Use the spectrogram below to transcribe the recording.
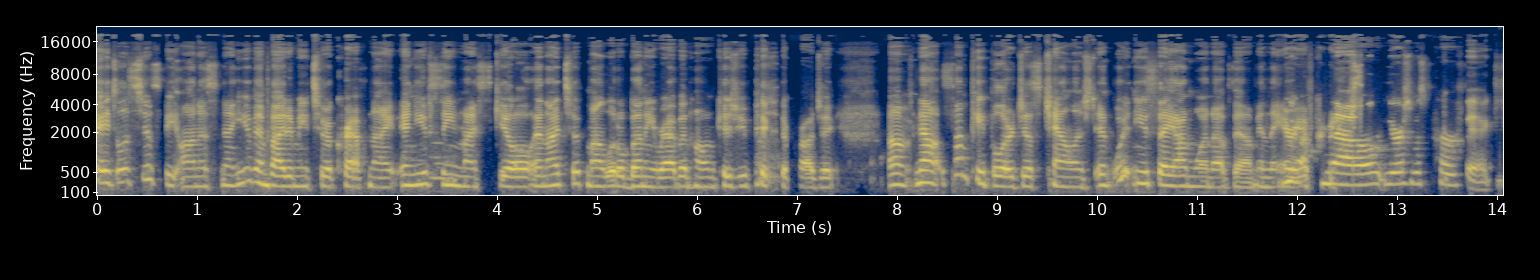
Paige, let's just be honest. Now, you've invited me to a craft night and you've seen my skill, and I took my little bunny rabbit home because you picked the project. Um, now, some people are just challenged, and wouldn't you say I'm one of them in the area no, of craft? No, yours was perfect.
